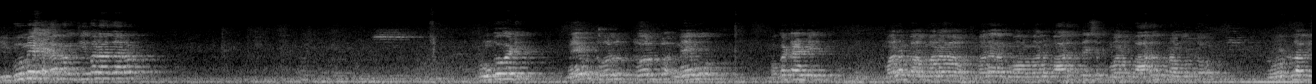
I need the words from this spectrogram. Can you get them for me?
ఈ భూమే కదా మాకు జీవనాధారం? ఇంకొకటి మేము టోల్ టోల్ మేము ఒకటండి. మన భా- మన మన మన భారతదేశం మన భారత ప్రభుత్వం రోడ్ల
